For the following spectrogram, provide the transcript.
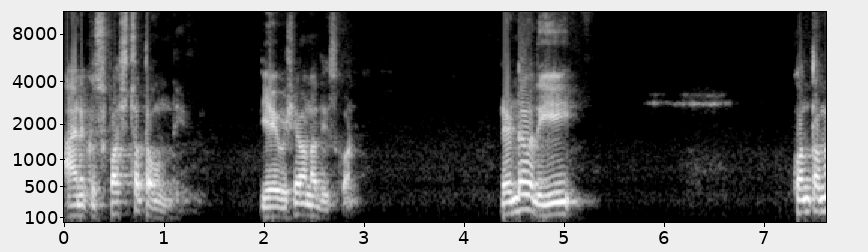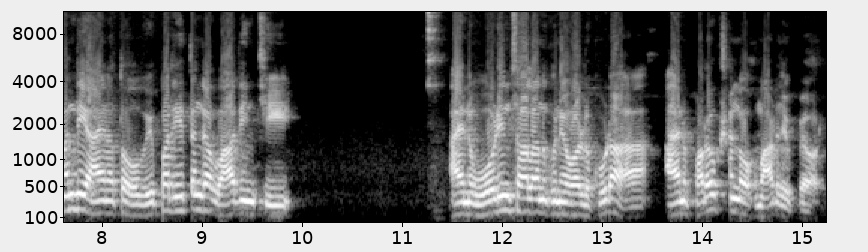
ఆయనకు స్పష్టత ఉంది. ఏ విషయం అన్నా తీసుకోండి. రెండవది కొంతమంది ఆయనతో విపరీతంగా వాదించి ఆయన ఓడించాలనుకునే వాళ్ళు కూడా ఆయన పరోక్షంగా ఒక మాట చెప్పేవారు.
